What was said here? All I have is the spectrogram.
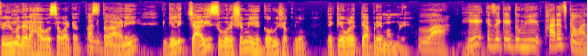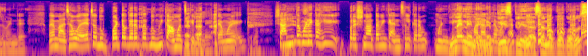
फील्डमध्ये राहावंसं वाटत असतं. आणि गेली चाळीस वर्ष मी हे करू शकलो ते केवळ त्या प्रेमामुळे. वा हे जे काही तुम्ही फारच कमाल म्हणजे. म्हणजे माझ्या वयाच्या दुप्पट वगैरे तर तुम्ही कामच केलेलं. आहे त्यामुळे शांतपणे काही प्रश्न आता मी कॅन्सल करा म्हणते नाही नाही प्लीज. प्लीज असं नको करूस.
